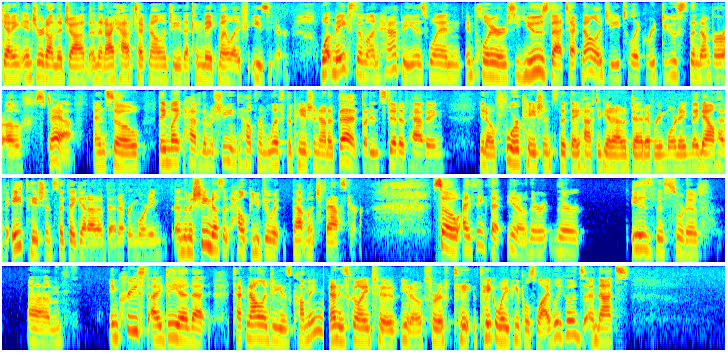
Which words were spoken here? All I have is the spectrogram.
getting injured on the job and that I have technology that can make my life easier. What makes them unhappy is when employers use that technology to like reduce the number of staff. And so they might have the machine to help them lift a patient out of bed, but instead of having you know, four patients that they have to get out of bed every morning. They now have eight patients that they get out of bed every morning, and the machine doesn't help you do it that much faster. So I think that you know there there is this sort of um, increased idea that technology is coming and is going to, you know, sort of take take away people's livelihoods, and that's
